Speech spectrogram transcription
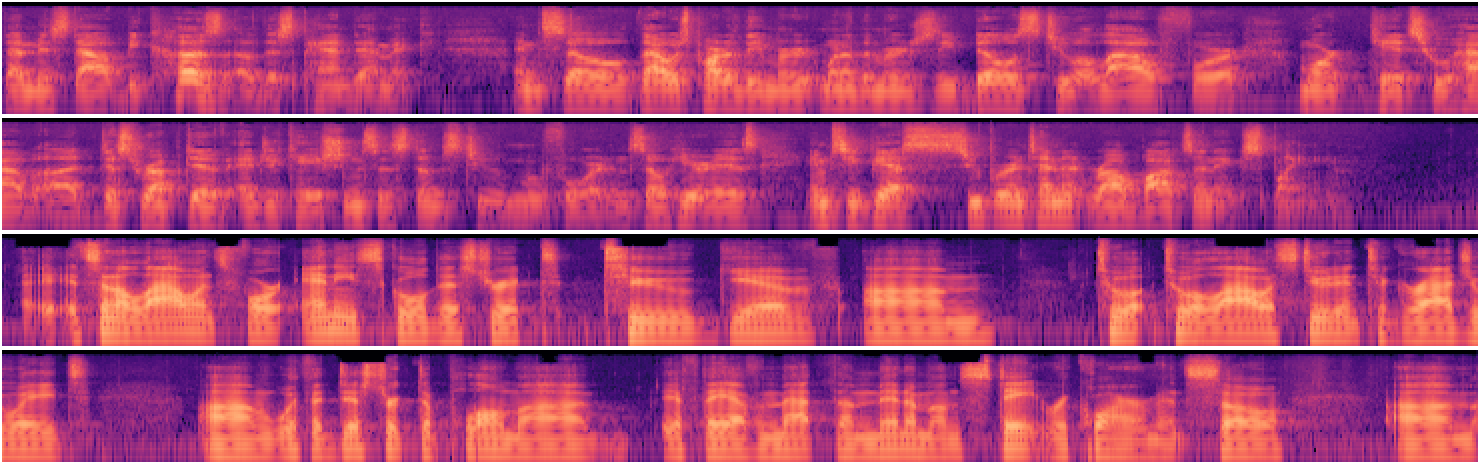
that missed out because of this pandemic. And so that was part of the one of the emergency bills to allow for more kids who have uh, disruptive education systems to move forward. And so here is MCPS Superintendent Rob Watson explaining. It's an allowance for any school district to give um, to to allow a student to graduate um, with a district diploma if they have met the minimum state requirements. So um,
